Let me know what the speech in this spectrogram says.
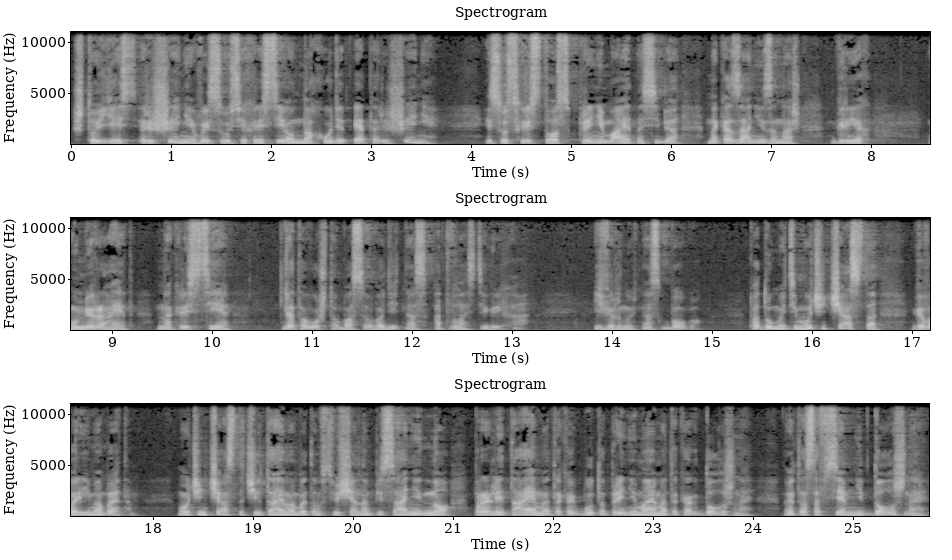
что есть решение в Иисусе Христе. Он находит это решение. Иисус Христос принимает на себя наказание за наш грех, умирает на кресте для того, чтобы освободить нас от власти греха и вернуть нас к Богу. Подумайте, мы очень часто говорим об этом. Мы очень часто читаем об этом в Священном Писании, но пролетаем это, как будто принимаем это как должное. Но это совсем не должное.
